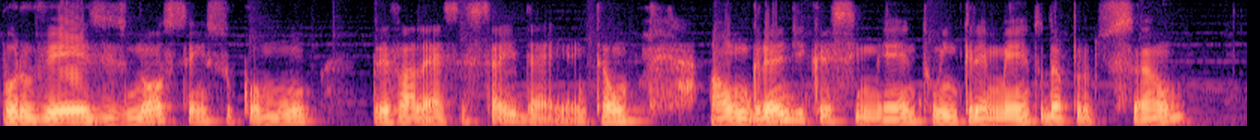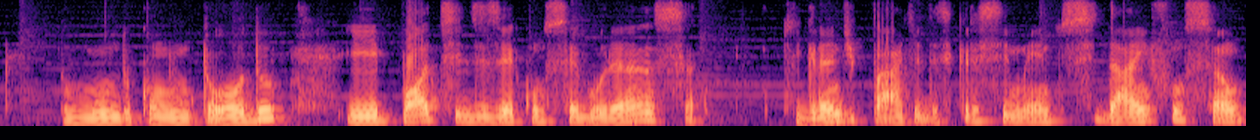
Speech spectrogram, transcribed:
por vezes, no senso comum, prevalece essa ideia. Então, há um grande crescimento, um incremento da produção no mundo como um todo, e pode-se dizer com segurança que grande parte desse crescimento se dá em função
